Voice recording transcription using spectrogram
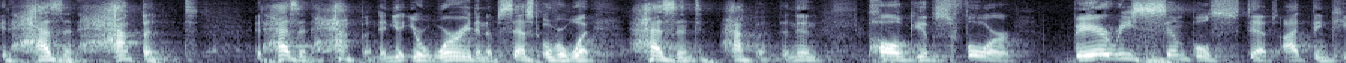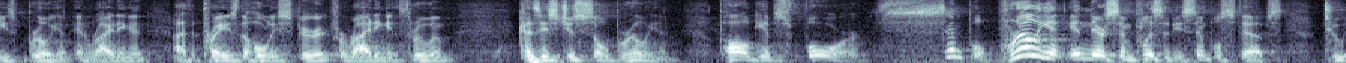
it hasn't happened. It hasn't happened. And yet you're worried and obsessed over what hasn't happened. And then Paul gives four very simple steps. I think he's brilliant in writing it. I praise the Holy Spirit for writing it through him because it's just so brilliant. Paul gives four simple, brilliant in their simplicity, simple steps to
